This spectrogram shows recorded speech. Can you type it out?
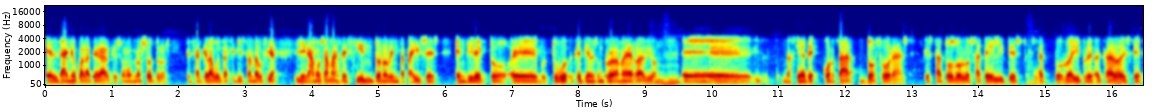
el daño colateral que somos nosotros, pensar que la Vuelta Ciclista a Andalucía llegamos a más de 190 países en directo. Eh, tú que tienes un programa de radio, eh, imagínate cortar dos horas que está todo, los satélites, está todo ahí. Pero, claro, es que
